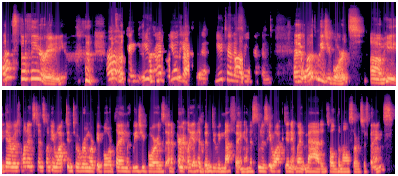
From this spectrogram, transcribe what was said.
That's the theory. oh, okay. You, are the expert. You tell us um, what happened. And it was Ouija boards. Um, he there was one instance when he walked into a room where people were playing with Ouija boards, and apparently it had been doing nothing. And as soon as he walked in, it went mad and told them all sorts of things.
